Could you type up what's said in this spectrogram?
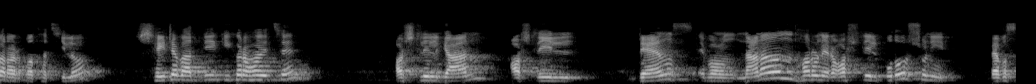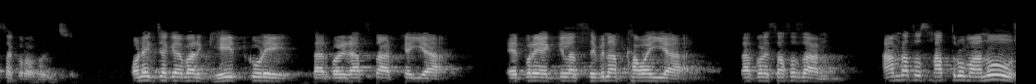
করার কথা ছিল, সেইটা বাদ দিয়ে কি করা হয়েছে? অশ্লীল গান, অশ্লীল ড্যান্স এবং নানান ধরনের অশ্লীল প্রদর্শনীর ব্যবস্থা করা হয়েছে। অনেক জায়গায় আবার ঘেট করে তারপরে রাস্তা আটকাইয়া, এরপরে এক গেলাস সেভেন আপ খাওয়াইয়া, তারপরে চাচা যান। আমরা তো ছাত্র মানুষ,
